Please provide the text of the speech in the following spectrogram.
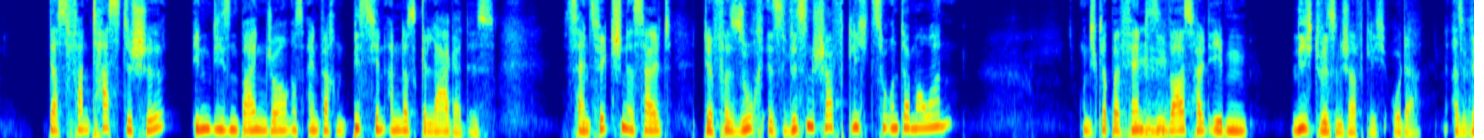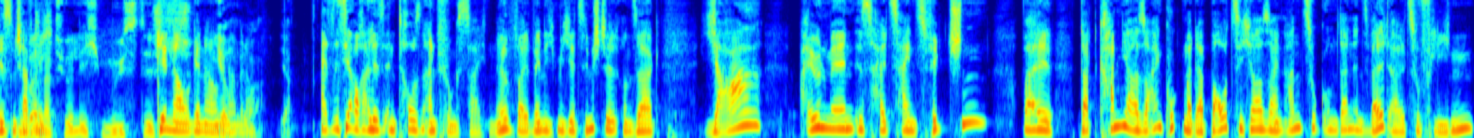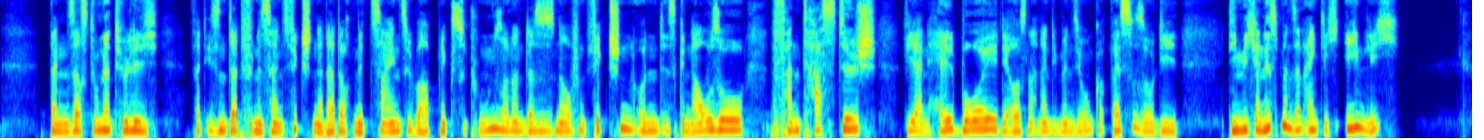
das Fantastische in diesen beiden Genres einfach ein bisschen anders gelagert ist. Science Fiction ist halt der Versuch, es wissenschaftlich zu untermauern. Und ich glaube, bei Fantasy mhm. war es halt eben nicht wissenschaftlich oder also wissenschaftlich. natürlich mystisch. Genau, genau, genau, genau. Ja. Also es ist ja auch alles in tausend Anführungszeichen, ne? Weil wenn ich mich jetzt hinstelle und sag, ja, Iron Man ist halt Science Fiction, weil das kann ja sein, guck mal, der baut sich ja seinen Anzug, um dann ins Weltall zu fliegen, dann sagst du natürlich, was ist denn das für eine Science Fiction? Das hat auch mit Science überhaupt nichts zu tun, sondern das ist ein Haufen Fiction und ist genauso fantastisch wie ein Hellboy, der aus einer anderen Dimension kommt. Weißt du, so die, die Mechanismen sind eigentlich ähnlich.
